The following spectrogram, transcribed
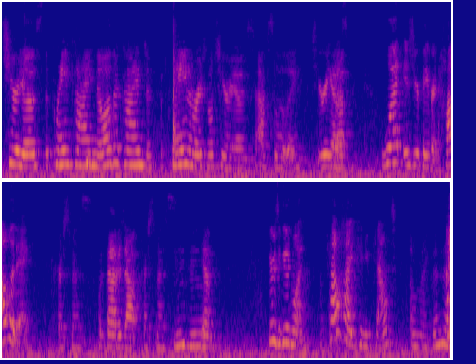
Cheerios, the plain kind, no other kind, just the plain original Cheerios. Absolutely. Cheerios. Yep. What is your favorite holiday? Christmas, without a doubt, Christmas. Mm-hmm. Yep. Here's a good one. How high can you count? Oh my goodness.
